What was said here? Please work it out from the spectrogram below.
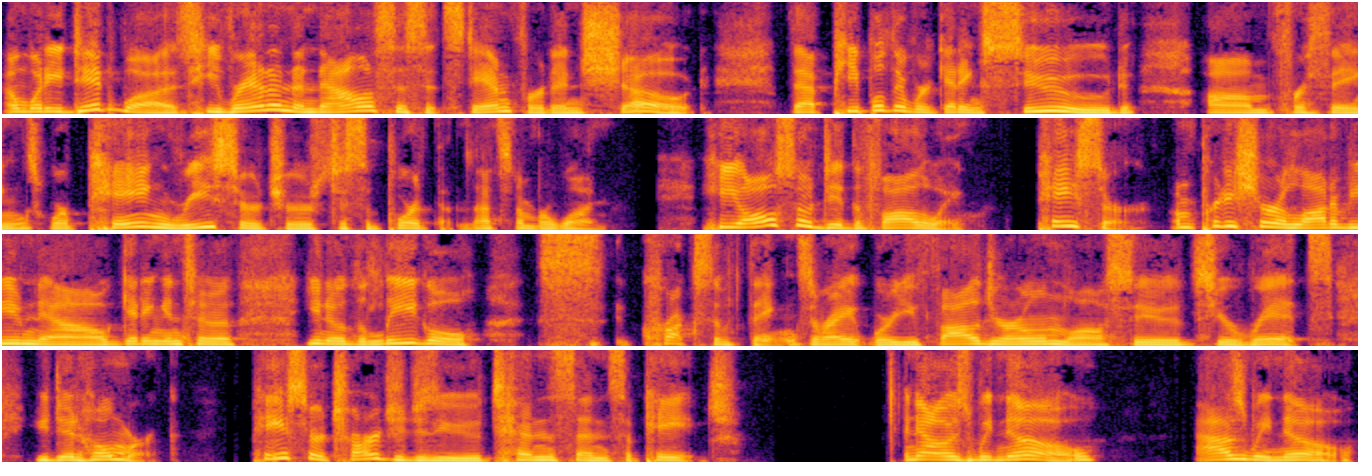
And what he did was he ran an analysis at Stanford and showed that people that were getting sued um, for things were paying researchers to support them. That's number one. He also did the following. Pacer. I'm pretty sure a lot of you now getting into, you know, the legal s- crux of things, right? Where you filed your own lawsuits, your writs, you did homework. Pacer charges you 10 cents a page. Now, as we know, as we know,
